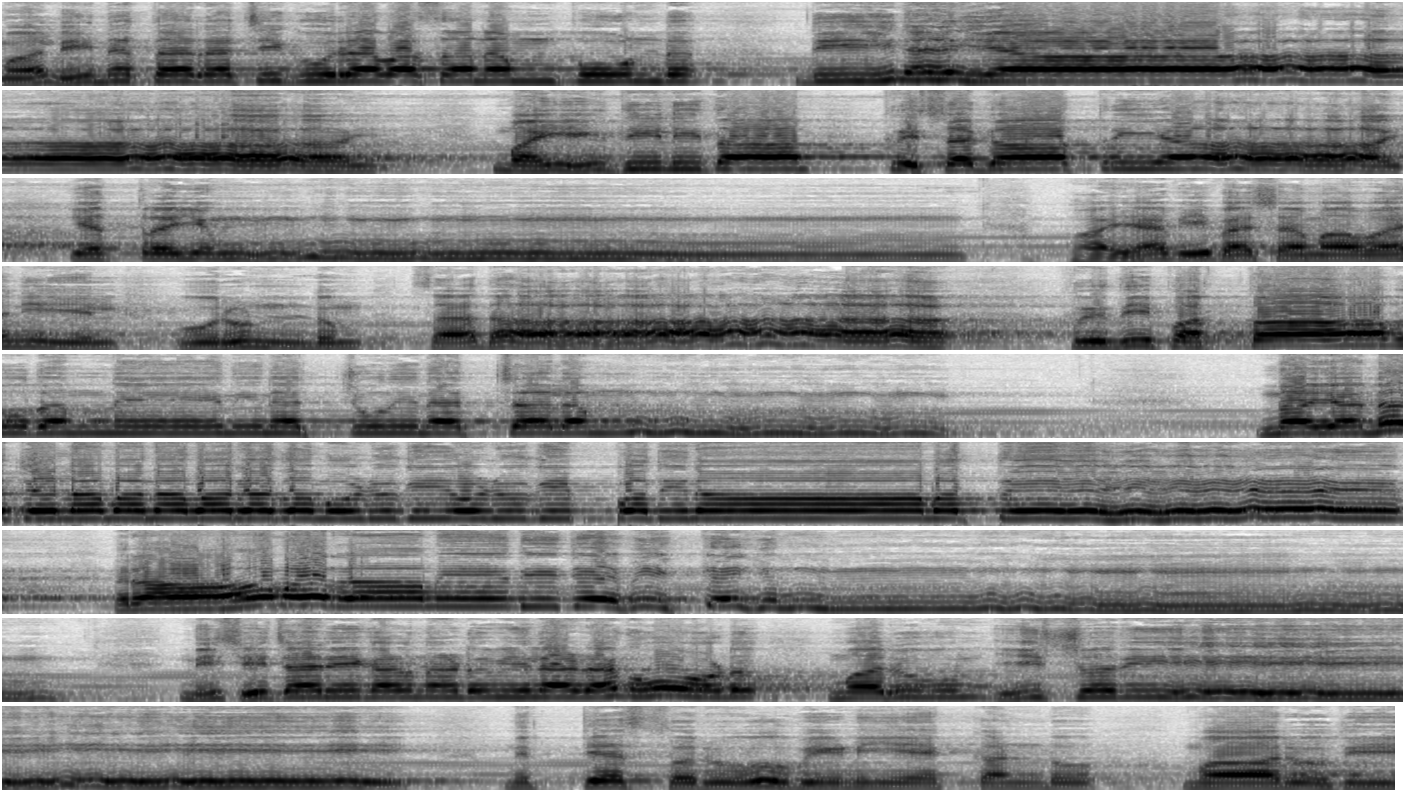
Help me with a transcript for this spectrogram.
മലിനതര ചിഗുരവസനം പൂണ്ട് ദീനയായി. മൈഥിലി താൻ കൃശഗാത്രിയായി എത്രയും ഭയവിവശമവനിയിൽ ഉരുണ്ടും സദാ ഹൃതി ഭർത്താവു തന്നെ നിനച്ചു നിനച്ചലം. നയനജലമനവരതമൊഴുകിയൊഴുകി പതിനാമത്തെ രാമരാമേതി ജപിക്കയും. നിശിചരികൾ നടുവിലഴകോട് മരുവും ഈശ്വരീ. നിത്യസ്വരൂപിണിയെ കണ്ടു മാരുതി.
